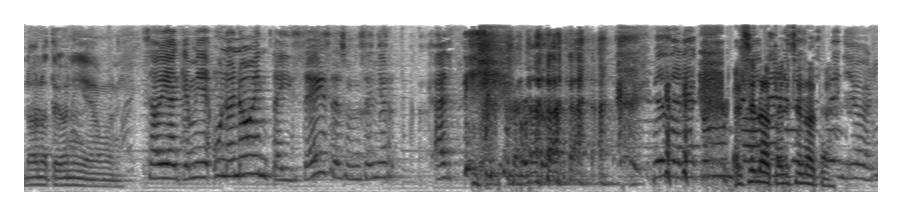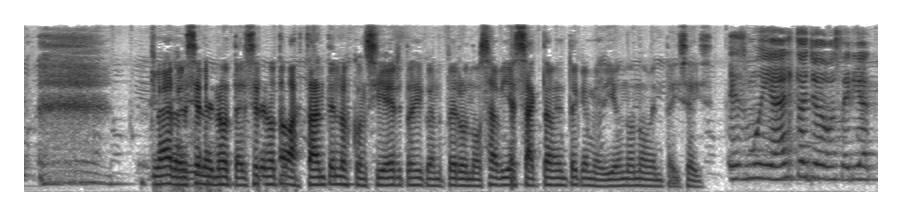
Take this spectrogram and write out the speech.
No, no tengo ni idea, Moni. ¿Sabían que mide 1,96? Es un señor altísimo. Yo sería como un él se nota, él se nota. Claro, él se le nota, él se le nota bastante en los conciertos, y cuando, pero no sabía exactamente que medía 1,96. Es muy alto, yo sería,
